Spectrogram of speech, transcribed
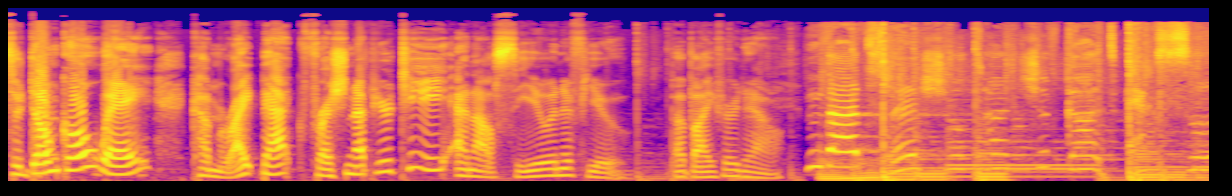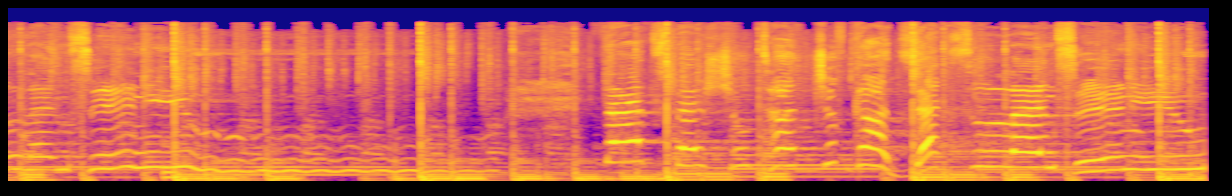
So don't go away. Come right back, freshen up your tea, and I'll see you in a few. Bye bye for now. That special touch of God's excellence in you touch of God's excellence in you.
